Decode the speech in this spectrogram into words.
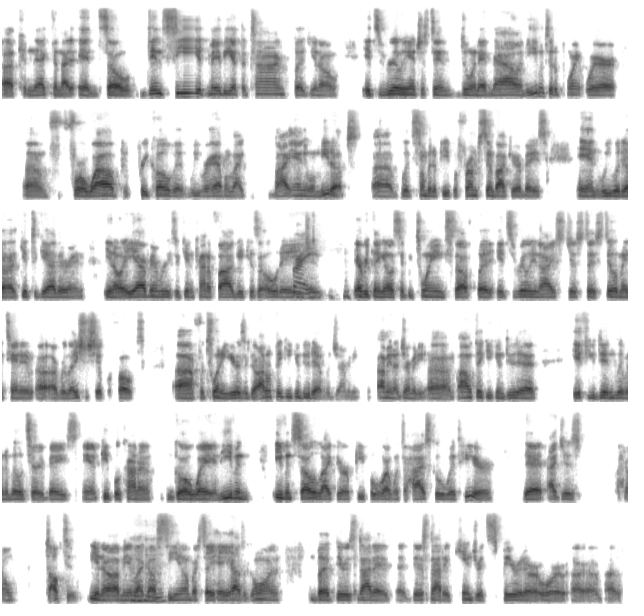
uh, connect. And I and so didn't see it maybe at the time, but you know, it's really interesting doing that now, and even to the point where um, for a while pre-COVID, we were having like biannual meetups uh, with some of the people from Sembach Air Base, and we would uh, get together. And you know, yeah, our memories are getting kind of foggy because of old age right. and everything else in between stuff. But it's really nice just to still maintain a, a relationship with folks uh, for 20 years ago. I don't think you can do that with Germany. I mean, uh, Germany. Um, I don't think you can do that if you didn't live in a military base and people kind of go away. And even even so, like there are people who I went to high school with here that I just I don't talk to. You know, I mean, mm-hmm. like I'll mm-hmm. see them or say, "Hey, how's it going?" But there's not a, a there's not a kindred spirit or or, or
